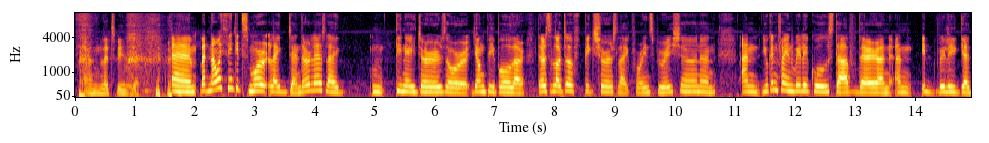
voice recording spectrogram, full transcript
um, let's be real. um, but now I think it's more like genderless, like. mm, Teenagers or young people are there's lots of pictures like for inspiration and and you can find really cool stuff there and and it really get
